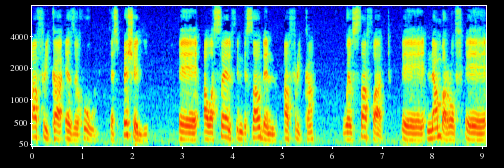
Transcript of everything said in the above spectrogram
Africa as a whole, especially uh, ourselves in the southern Africa, we have suffered a number of uh,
